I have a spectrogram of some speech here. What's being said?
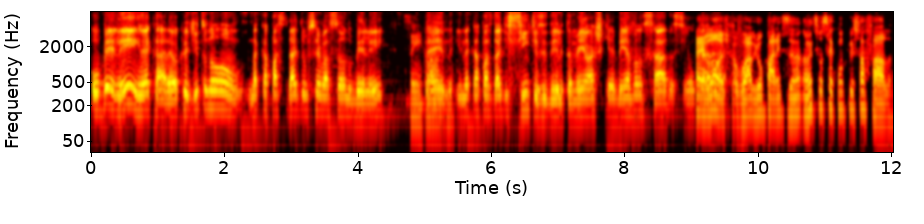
o Belém, né, cara, eu acredito no, na capacidade de observação do Belém Sim, né, claro. e na capacidade de síntese dele também, eu acho que é bem avançada. Assim, um É, cara- lógico, eu vou abrir um parênteses an- antes de você concluir sua fala.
